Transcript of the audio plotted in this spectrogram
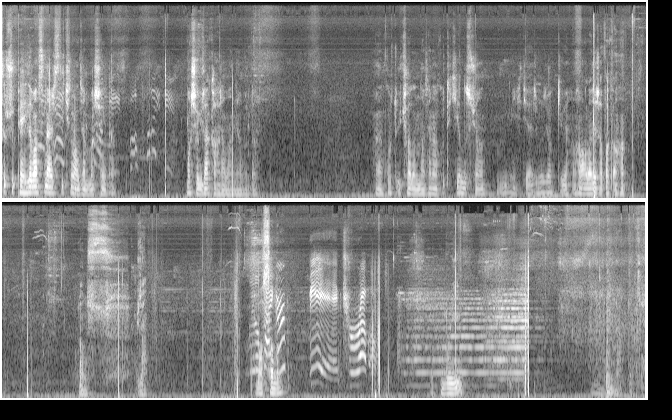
Sırf şu pehlivan sinerjisi için alacağım Maşa'yı da. Maşa güzel kahraman ya burada. Halkurt 3 alın zaten Halkurt 2 yıldız şu an. Hmm, ihtiyacımız yok gibi. Aha alaca şafak aha. Ramus. Güzel. Basalım. Louis. Hmm, Yaptık ya.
